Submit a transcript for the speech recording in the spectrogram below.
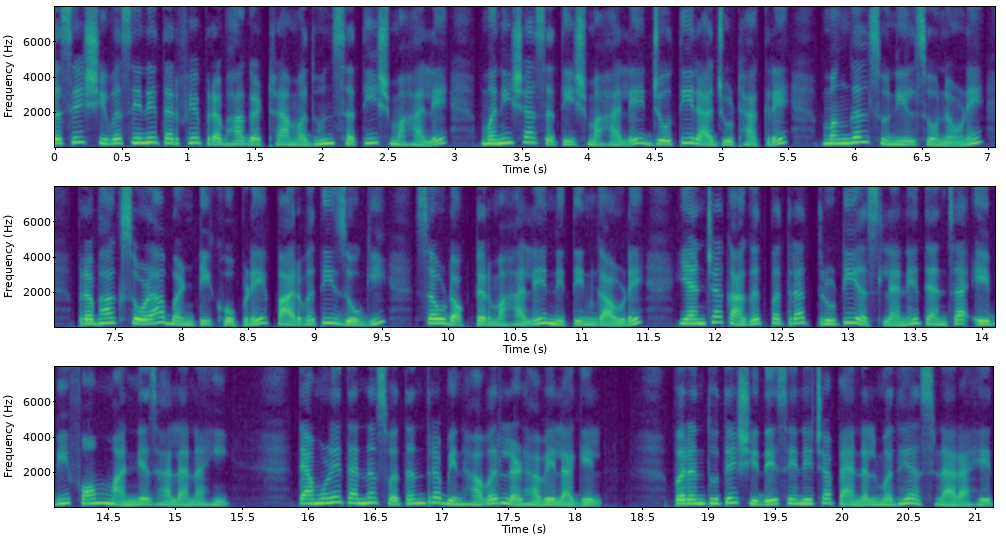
तसेच शिवसेनेतर्फे प्रभाग अठरामधून सतीश महाले मनीषा सतीश महाले ज्योती राजू ठाकरे मंगल सुनील सोनवणे प्रभाग सोळा बंटी खोपडे पार्वती जोगी सौ डॉक्टर महाले नितीन गावडे यांच्या कागदपत्रात त्रुटी असल्याने त्यांचा एबी फॉर्म मान्य झाला नाही. त्यामुळे त्यांना स्वतंत्र बिनहावर लढावे लागेल. परंतु ते शिदेसेनेच्या पॅनलमध्ये असणार आहेत.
